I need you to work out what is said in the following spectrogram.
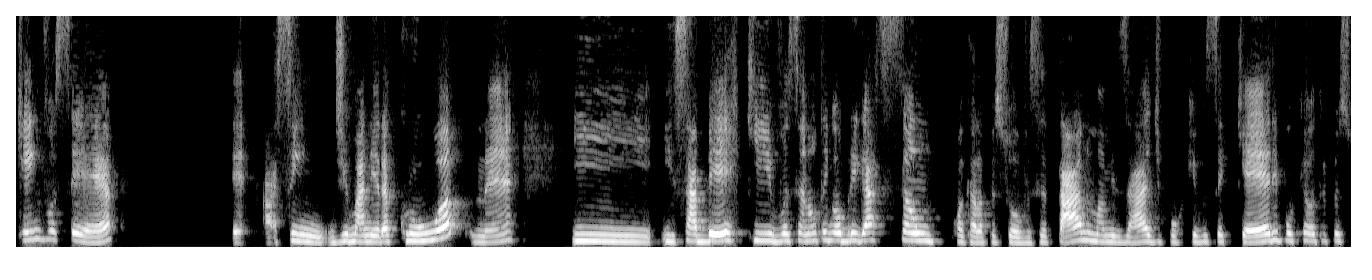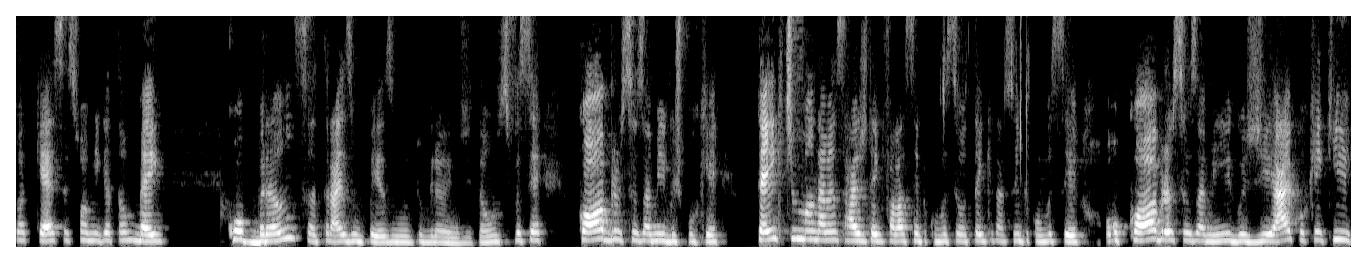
quem você é é, assim, de maneira crua, né? E, e, saber que você não tem obrigação com aquela pessoa. Você tá numa amizade porque você quer e porque a outra pessoa quer ser sua amiga também. Cobrança traz um peso muito grande. Então, se você cobra os seus amigos porque tem que te mandar mensagem, tem que falar sempre com você, ou tem que estar sempre com você, ou cobra os seus amigos de ai, por que, que,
